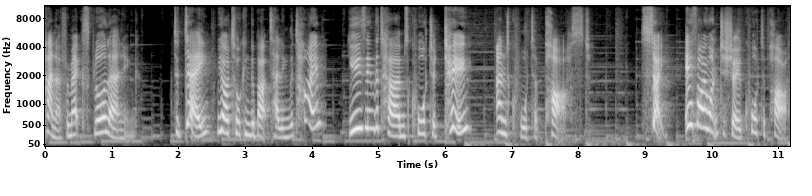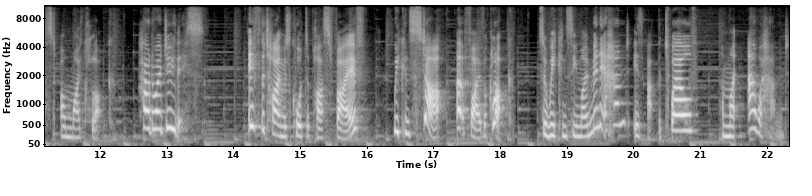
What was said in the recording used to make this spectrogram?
Hannah from Explore Learning. Today we are talking about telling the time using the terms quarter to and quarter past. So, if I want to show quarter past on my clock, how do I do this? If the time is quarter past five, we can start at five o'clock. So we can see my minute hand is at the 12 and my hour hand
